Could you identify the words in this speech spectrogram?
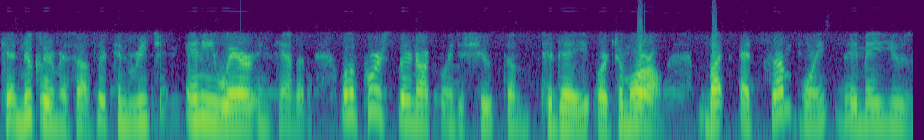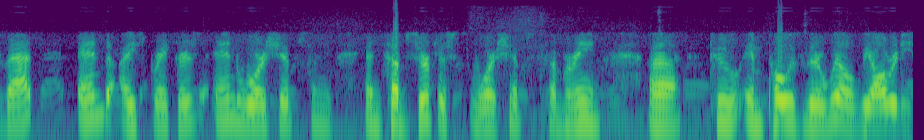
can, nuclear missiles that can reach anywhere in Canada. Well, of course, they're not going to shoot them today or tomorrow, but at some point they may use that and icebreakers and warships and, and subsurface warships, submarines, uh, to impose their will. We already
